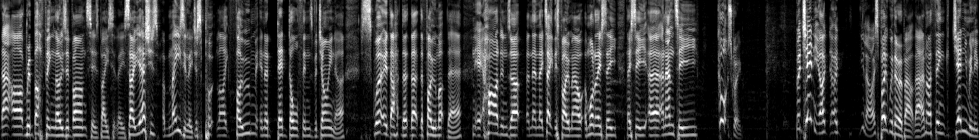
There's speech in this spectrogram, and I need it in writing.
that are rebuffing those advances, basically. So yeah, she's amazingly just put like foam in a dead dolphin's vagina, squirted the, the, the, the foam up there. It hardens up, and then they take this foam out, and what do they see? They see uh, an anti corkscrew. But genuinely, I, I, you know, I spoke with her about that, and I think genuinely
